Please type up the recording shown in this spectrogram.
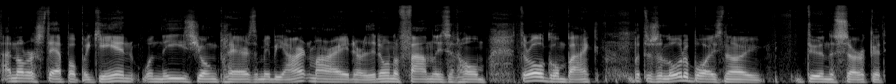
another step up again when these young players that maybe aren't married or they don't have families at home, they're all going back. But there's a load of boys now doing the circuit.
